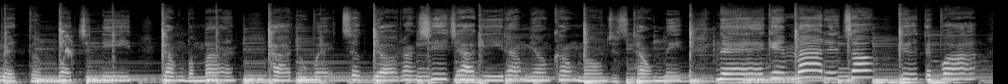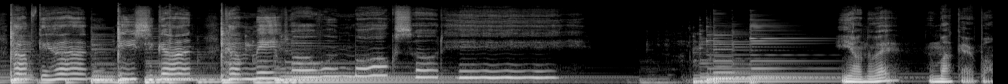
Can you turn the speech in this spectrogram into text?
rhythm. What you need, 평범한 하루의 특별한 시작이라면 Come on, just tell me. 내게 말해줘. 그대와 함께한 이 시간. 감미로운 목소리. 이현우의 음악 앨범.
